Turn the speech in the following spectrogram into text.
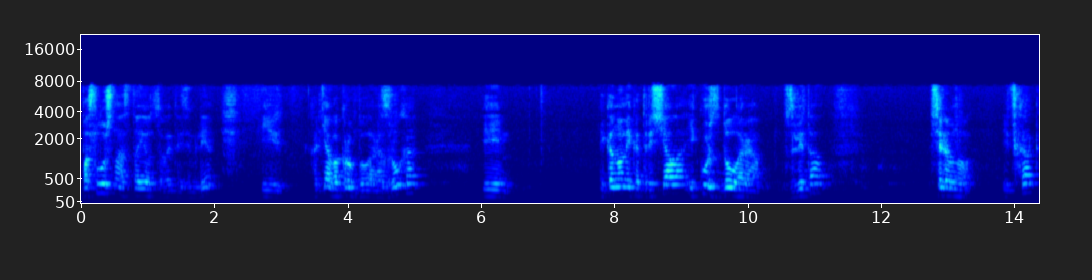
послушно остается в этой земле. И хотя вокруг была разруха, и экономика трещала, и курс доллара взлетал, все равно Ицхак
